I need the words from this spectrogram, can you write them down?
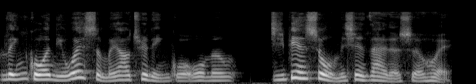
邻国，你为什么要去邻国？我们即便是我们现在的社会，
